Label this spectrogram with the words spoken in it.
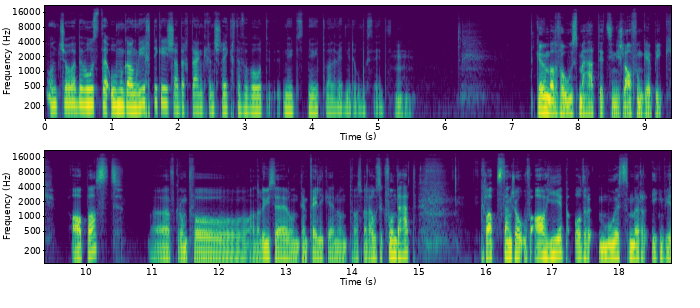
und schon ein bewusster Umgang wichtig ist. Aber ich denke, ein strikter Verbot nützt nichts, weil er wird nicht umgesetzt. Mhm. Gehen wir mal davon aus, man hat jetzt seine Schlafumgebung angepasst, äh, aufgrund von Analysen und Empfehlungen und was man herausgefunden hat. Klappt es dann schon auf Anhieb oder muss man irgendwie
